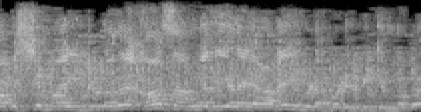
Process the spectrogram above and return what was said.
ആവശ്യമായിട്ടുള്ളത് ആ സംഗതികളെയാണ് ഇവിടെ പഠിപ്പിക്കുന്നത്.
